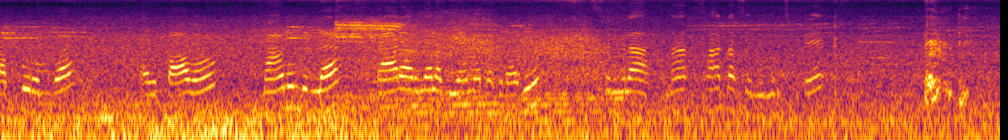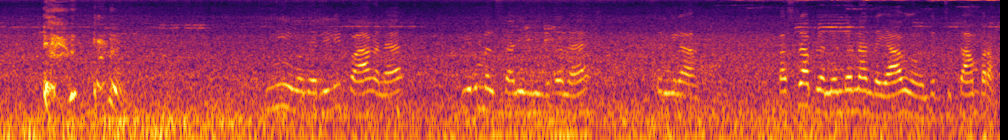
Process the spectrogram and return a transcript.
தப்பு ரொம்ப. அது பாவம். நானும் இல்லை. யாராக இருந்தாலும் அப்படி ஏமாற்றக்கூடாது சரிங்களா? நான் ஷார்ட்டாக சொல்லி முடிச்சுக்கிட்டேன் இன்னும் கொஞ்சம் ரிலீஃப் ஆகலை. இருமல் சளி விடலை சரிங்களா? பஸ் ஸ்டாப்பில் நின்றோன்னா அந்த யாபகம் வந்துருச்சு. தாம்பரம்.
